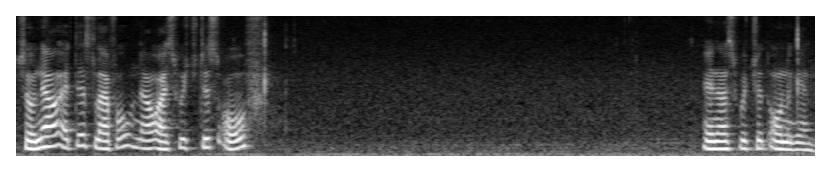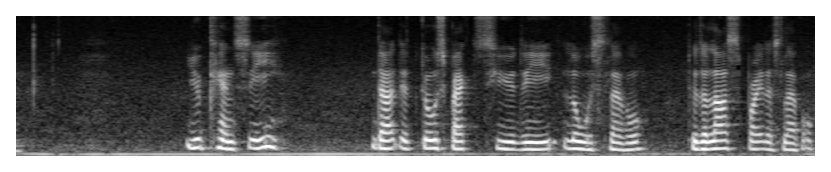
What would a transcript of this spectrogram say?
So now at this level, now I switch this off. And I switch it on again. You can see that it goes back to the lowest level, to the last brightest level.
